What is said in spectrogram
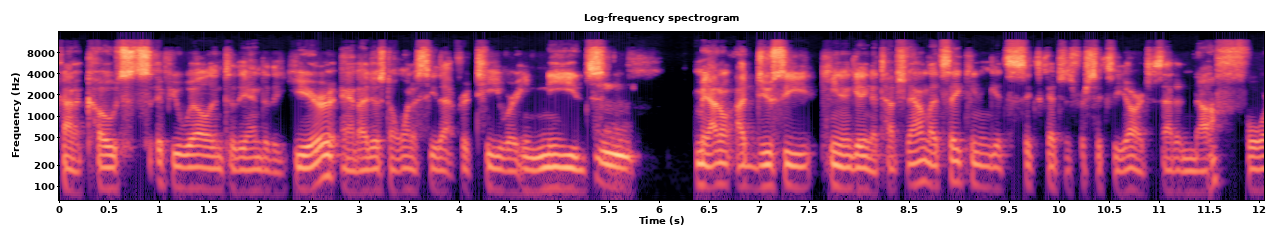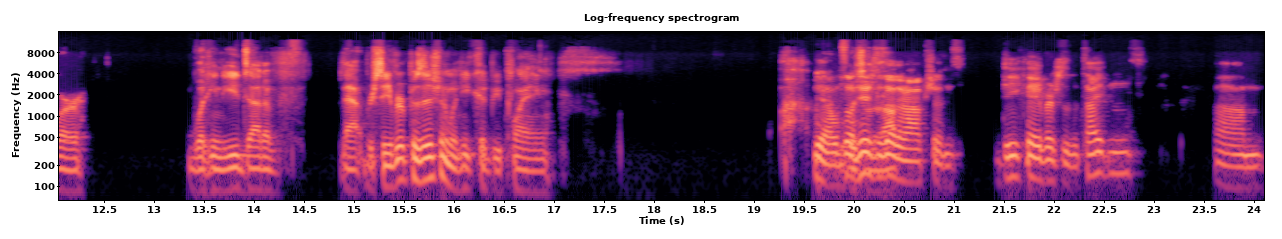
kind of coasts, if you will, into the end of the year. And I just don't want to see that for T where he needs mm. I mean, I don't I do see Keenan getting a touchdown. Let's say Keenan gets six catches for 60 yards. Is that enough for what he needs out of that receiver position when he could be playing. Yeah, well, so here's his other options: DK versus the Titans, um,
